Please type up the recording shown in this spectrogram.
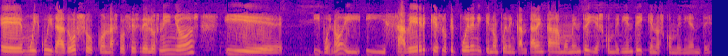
eh, muy cuidadoso con las voces de los niños y, y bueno, y, y, saber qué es lo que pueden y qué no pueden cantar en cada momento y es conveniente y qué no es conveniente.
